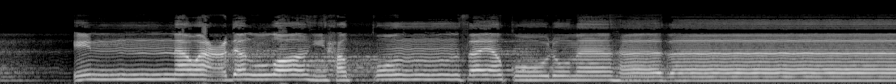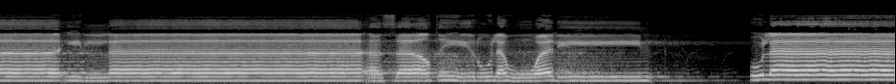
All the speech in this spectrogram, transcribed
إن وعد الله حق فيقول ما هذا إلا أساطير الأولين. أولئك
